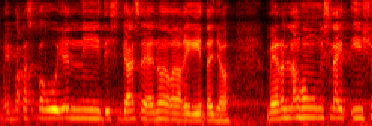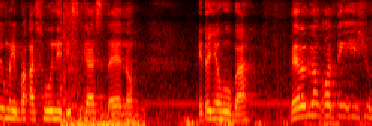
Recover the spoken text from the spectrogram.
May bakas pa ho yan ni Disgas. Ayan, no? Kung nakikita nyo. Meron lang hong slight issue. May bakas ho ni Disgas. Ayan, no? Kita nyo ho ba? Meron lang konting issue.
